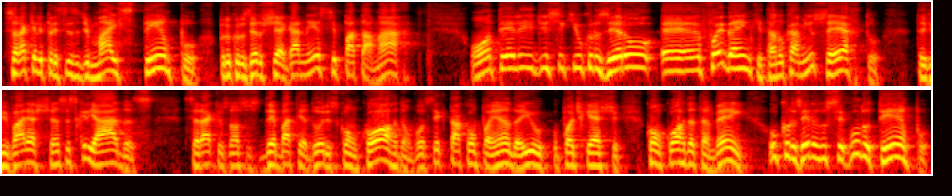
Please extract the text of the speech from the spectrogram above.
Será que ele precisa de mais tempo para o Cruzeiro chegar nesse patamar? Ontem ele disse que o Cruzeiro é, foi bem, que está no caminho certo, teve várias chances criadas. Será que os nossos debatedores concordam? Você que está acompanhando aí o, o, podcast concorda também? O Cruzeiro do segundo tempo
